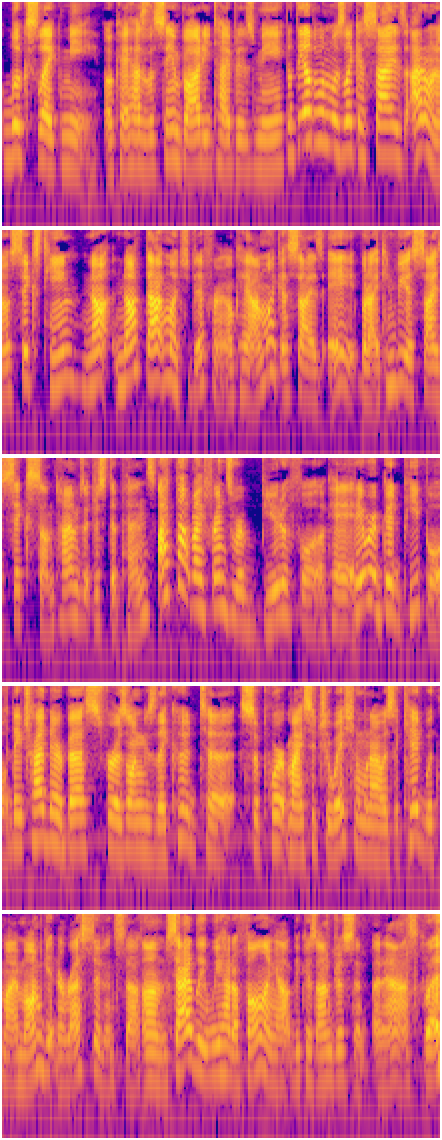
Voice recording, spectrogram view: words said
looks like me, okay? Has the same body type as me, but the other one was like a size, I don't know, 16. Not not that much different, okay? I'm like a size 8, but I can be a size 6 sometimes. It just depends. I thought my friends were beautiful, okay? They were good people. They tried their best for as long as they could to support my situation when I was a kid with my mom getting arrested and stuff. Um, sadly, we had a falling out because I'm just an, an ass, but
